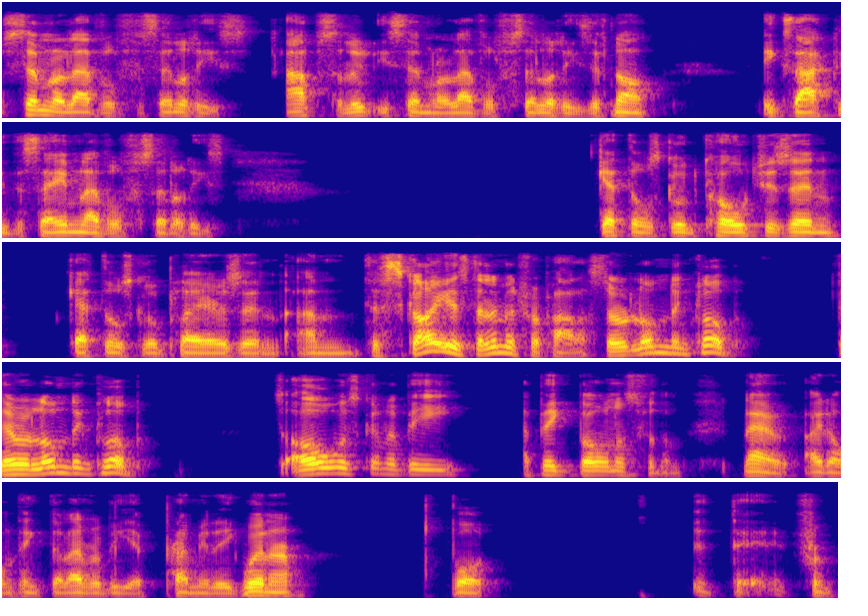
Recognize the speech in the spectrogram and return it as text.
similar level facilities, absolutely similar level facilities, if not exactly the same level facilities. Get those good coaches in, get those good players in, and the sky is the limit for Palace. They're a London club. They're a London club. It's always going to be a big bonus for them. Now, I don't think they'll ever be a Premier League winner, but for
